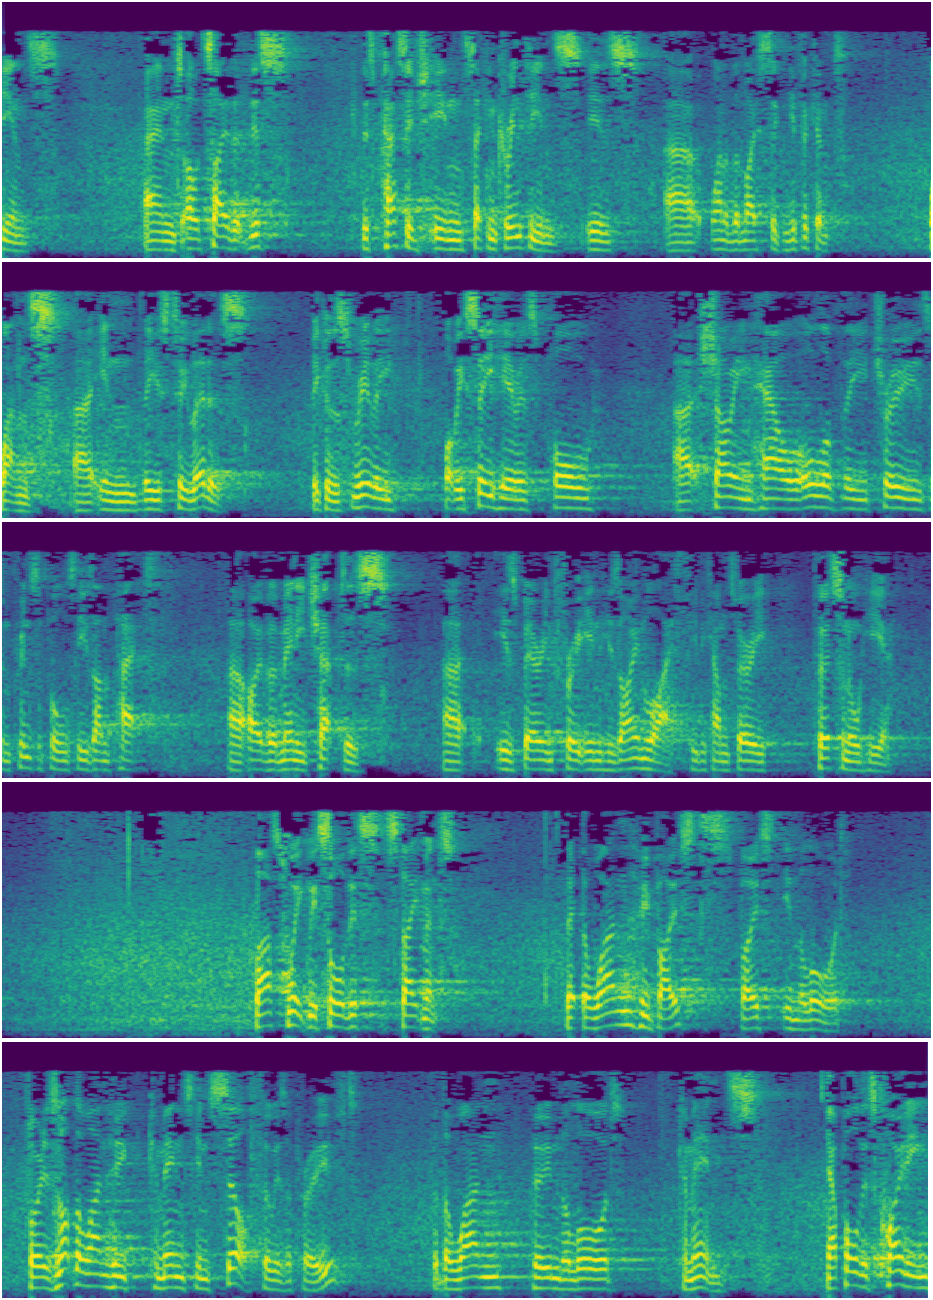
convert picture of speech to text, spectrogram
Corinthians. And I would say that this, this passage in 2 Corinthians is uh, one of the most significant ones uh, in these two letters. Because really, what we see here is Paul uh, showing how all of the truths and principles he's unpacked uh, over many chapters uh, is bearing fruit in his own life. He becomes very personal here. Last week we saw this statement that the one who boasts, boasts in the Lord. For it is not the one who commends himself who is approved, but the one whom the Lord commends. Now Paul is quoting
